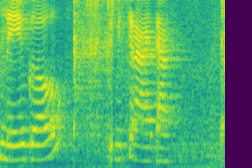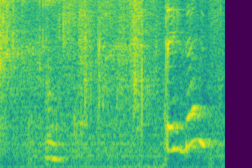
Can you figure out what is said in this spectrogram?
There you go. Let me try it out. Tastes nice.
